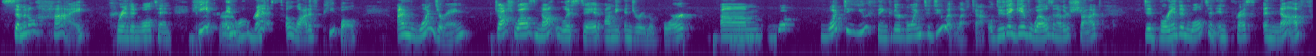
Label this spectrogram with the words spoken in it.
Seminole High, Brandon Walton. He impressed a lot of people. I'm wondering, Josh Wells not listed on the injury report. Um, what what do you think they're going to do at left tackle? Do they give Wells another shot? Did Brandon Walton impress enough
